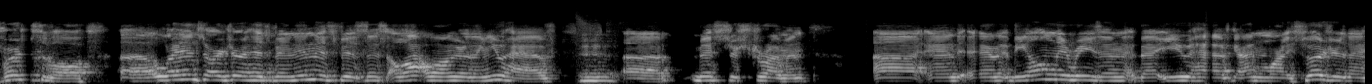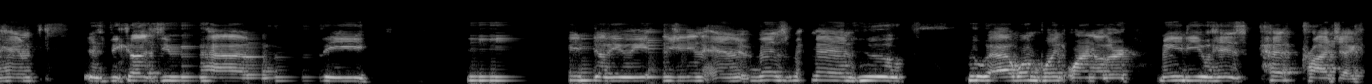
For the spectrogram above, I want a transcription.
First of all, uh, Lance Archer has been in this business a lot longer than you have, mm-hmm. uh, Mr. Strowman. Uh, and and the only reason that you have gotten more exposure than him is because you have the the WWE engine and Vince McMahon, who who at one point or another made you his pet project,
